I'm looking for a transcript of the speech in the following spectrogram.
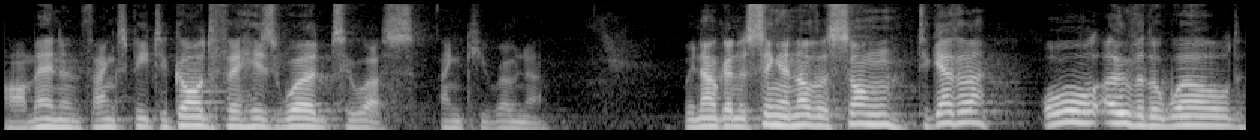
Amen, and thanks be to God for his word to us. Thank you, Rona. We're now going to sing another song together. All over the world,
